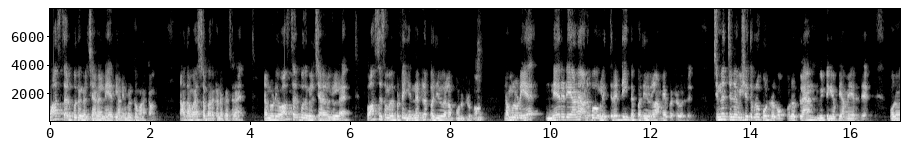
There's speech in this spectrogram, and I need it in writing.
வாஸ்து அற்புதங்கள் சேனல் நேரில் அனைவருக்கும் வணக்கம். நான் தான் வாஸ்து பரக்கண்ண பேசுறேன். நம்மளுடைய வாஸ்து அற்புதங்கள் சேனல்களில் வாஸ்து சம்மந்தப்பட்ட எண்ணற்ற பதிவுகள்லாம் போட்டுட்ருக்கோம் நம்மளுடைய நேரடியான அனுபவங்களை திரட்டி இந்த பதிவுகள்லாம் அமையப்பட்டு வருது. சின்ன சின்ன விஷயத்த கூட போட்டிருக்கோம் ஒரு பிளான் வீட்டுக்கு எப்படி அமையிறது ஒரு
